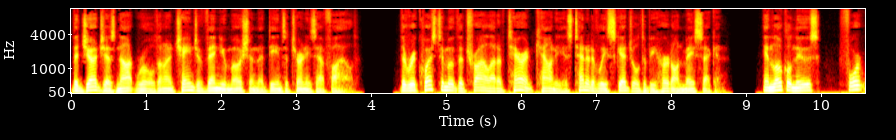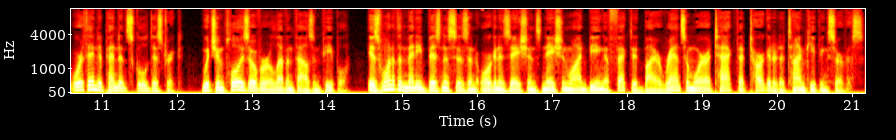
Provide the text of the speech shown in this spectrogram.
The judge has not ruled on a change of venue motion that Dean's attorneys have filed. The request to move the trial out of Tarrant County is tentatively scheduled to be heard on May 2. In local news, Fort Worth Independent School District, which employs over 11,000 people, is one of the many businesses and organizations nationwide being affected by a ransomware attack that targeted a timekeeping service.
